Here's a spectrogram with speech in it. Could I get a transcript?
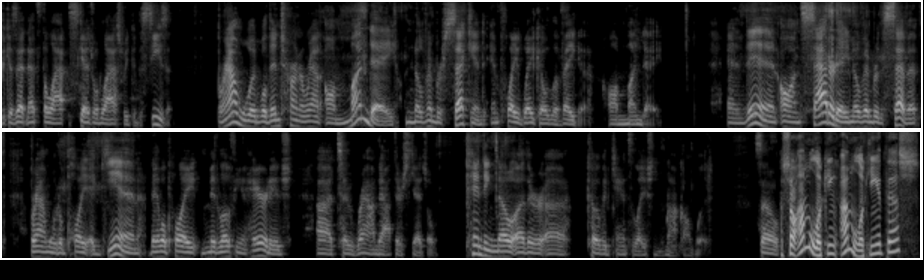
because that, that's the last, scheduled last week of the season. Brownwood will then turn around on Monday, November 2nd, and play Waco La Vega on Monday. And then on Saturday, November the 7th, Brownwood will play again. They will play Midlothian Heritage uh, to round out their schedule, pending no other uh, COVID cancellations, knock on wood. So, So I'm looking I'm looking at this.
